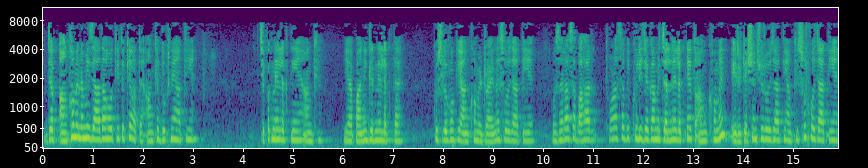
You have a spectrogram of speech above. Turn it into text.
جب آنکھوں میں نمی زیادہ ہوتی تو کیا ہوتا ہے؟ آنکھیں دکھنے آتی ہیں۔ چپکنے لگتی ہیں آنکھیں یا پانی گرنے لگتا ہے۔ کچھ لوگوں کی آنکھوں میں ڈرائینس ہو جاتی ہے۔ وہ ذرا سا باہر، تھوڑا سا بھی کھلی جگہ میں چلنے لگتے ہیں تو آنکھوں میں اریٹیشن شروع ہو جاتی ہے آنکھیں سرخ ہو جاتی ہیں۔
